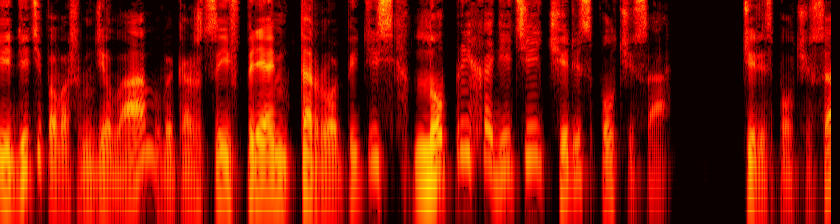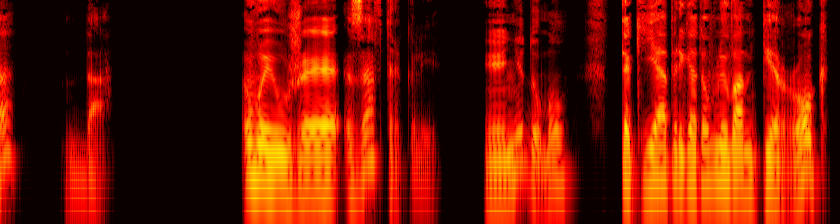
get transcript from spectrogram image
Идите по вашим делам, вы, кажется, и впрямь торопитесь, но приходите через полчаса. Через полчаса? Да. Вы уже завтракали? Не думал. Так я приготовлю вам пирог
